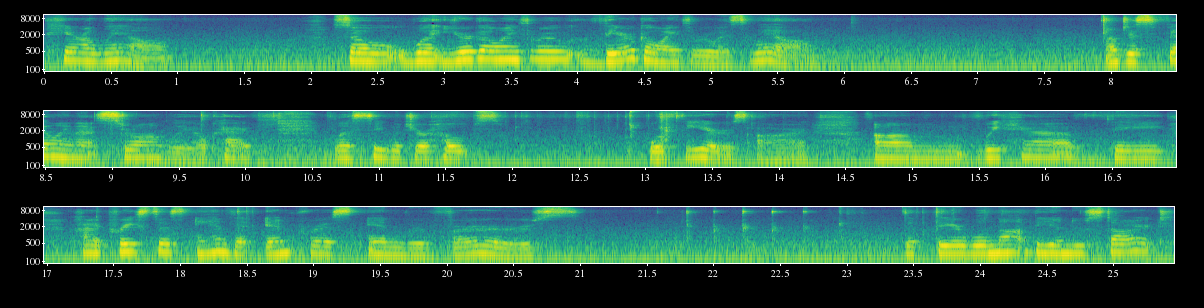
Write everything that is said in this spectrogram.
parallel. So what you're going through, they're going through as well. I'm just feeling that strongly, okay? Let's see what your hopes or fears are. Um, we have the High Priestess and the Empress in reverse. That there will not be a new start.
